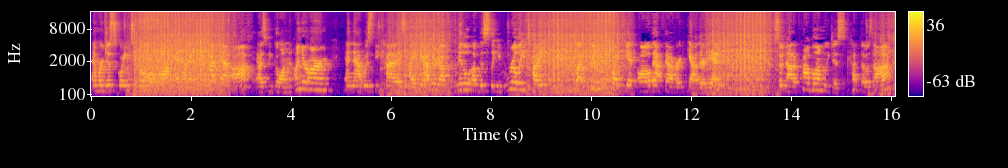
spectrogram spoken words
And we're just going to go along and we're to cut that off as we go on the underarm. And that was because I gathered up the middle of the sleeve really tight, but couldn't quite get all that fabric gathered in. So not a problem, we just cut those off.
